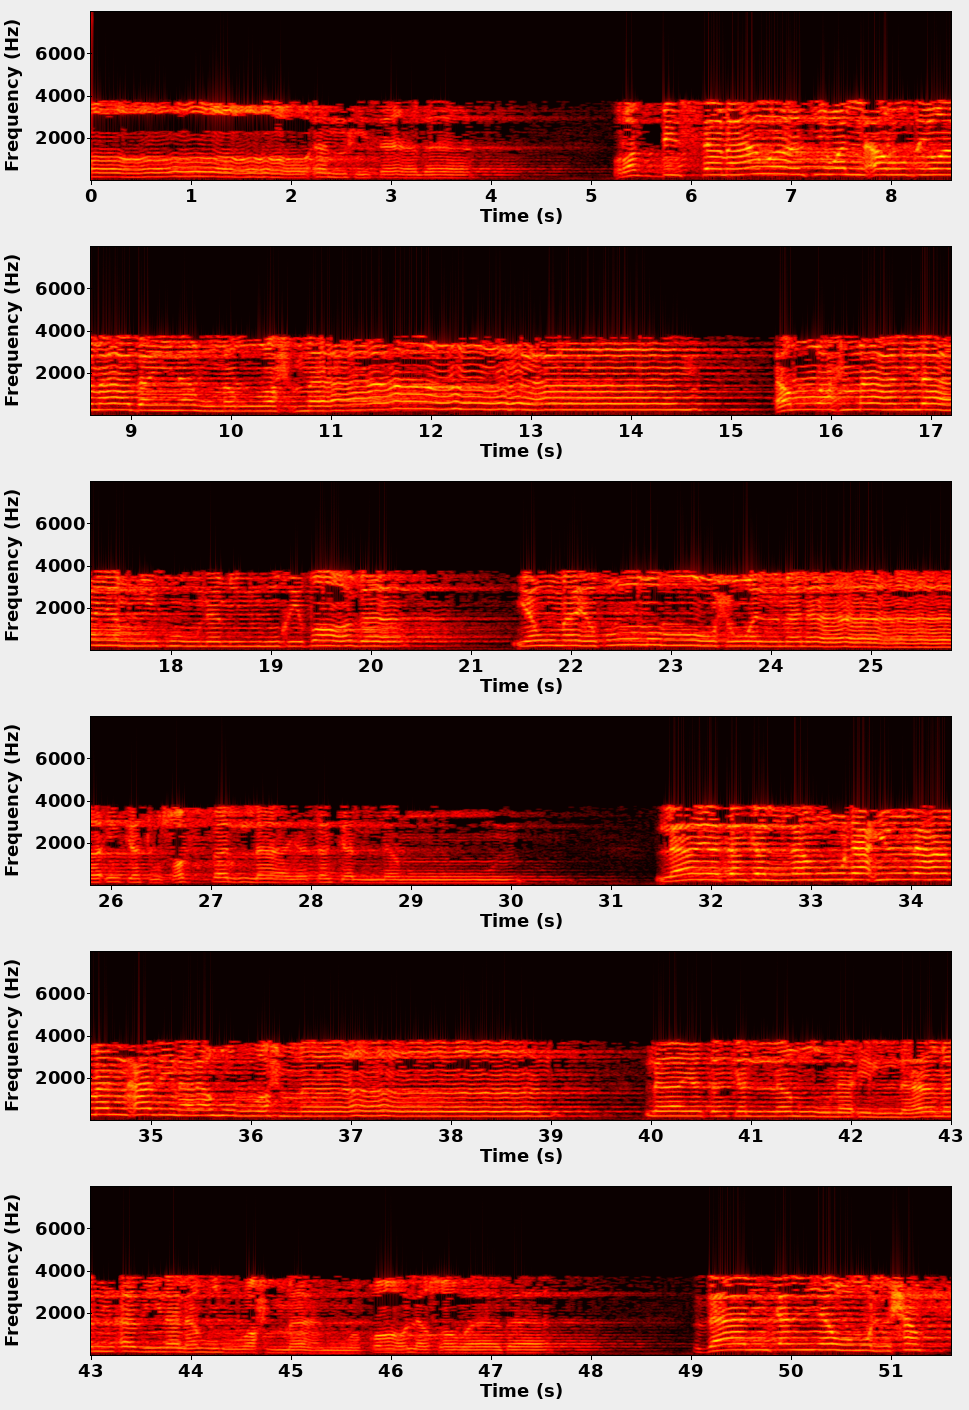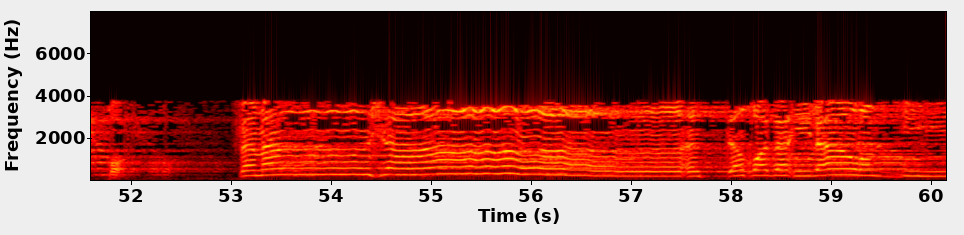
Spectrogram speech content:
حسابا. رب السماوات والأرض وما بينهما الرحمن. الرحمن لا يملكون منه خطابا. يوم يقوم الروح والملائكة صفا لا يتكلمون. لا يتكلمون إلا من أذن له الرحمن. لا يتكلمون إلا من أذن له الرحمن وقال صوابا. ذلك اليوم الحق. فمن شاء اتخذ إلى ربه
